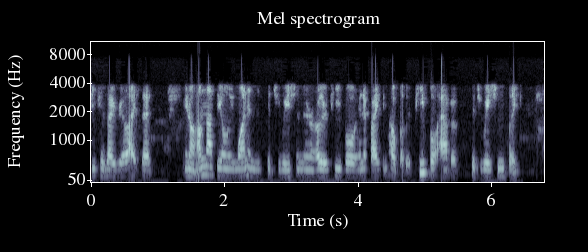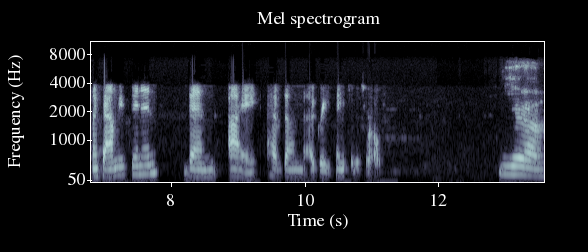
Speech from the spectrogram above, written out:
because I realized that, you know, I'm not the only one in this situation. There are other people, and if I can help other people out of situations like my family's been in, then I have done a great thing for this world. Yeah.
